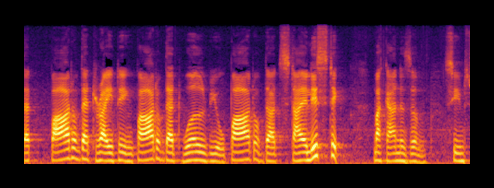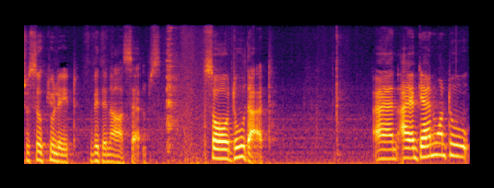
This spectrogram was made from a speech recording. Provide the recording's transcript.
that part of that writing, part of that worldview, part of that stylistic mechanism seems to circulate within ourselves. So, do that. And I again want to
